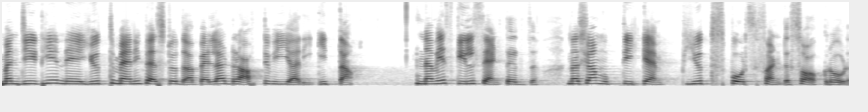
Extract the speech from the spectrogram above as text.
ਮਨਜੀਠੀਏ ਨੇ ਯੂਥ ਮੈਨੀਫੈਸਟੋ ਦਾ ਪਹਿਲਾ ਡਰਾਫਟ ਵੀ ਜਾਰੀ ਕੀਤਾ। ਨਵੇਂ ਸਕਿੱਲ ਸੈਂਟਰਸ ਨਸ਼ਾ ਮੁਕਤੀ camp youth sports fund 100 crore.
